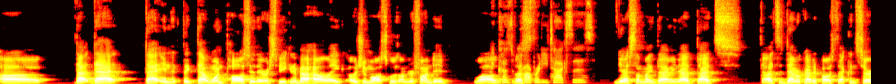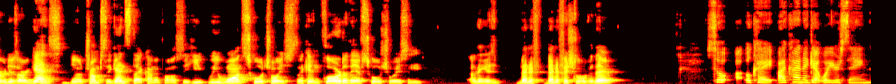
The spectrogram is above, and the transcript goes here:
uh, that that that in like that one policy they were speaking about how like oh Jamal school is underfunded while Because of property taxes. yeah, something like that. I mean, that that's that's a Democratic policy that conservatives are against. You know, Trump's against that kind of policy. He we want school choice. Like in Florida, they have school choice, and I think it's benef- beneficial over there. So uh, okay, I kind of get what you're saying,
